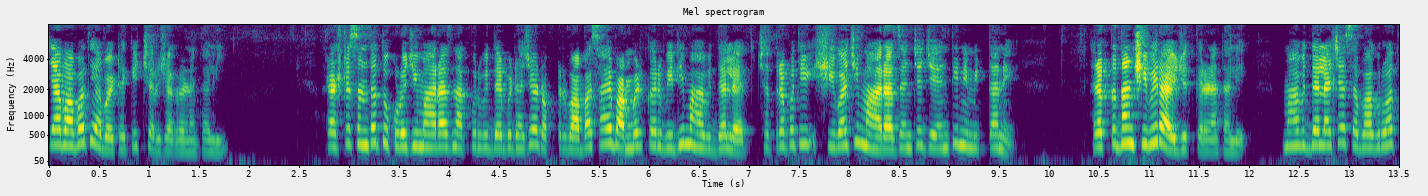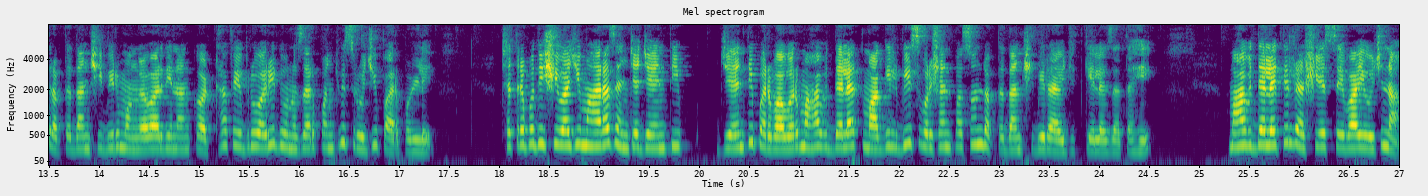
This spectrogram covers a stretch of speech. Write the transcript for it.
याबाबत या बैठकीत चर्चा करण्यात आली. राष्ट्रसंत तुकडोजी महाराज नागपूर विद्यापीठाच्या डॉक्टर बाबासाहेब आंबेडकर विधी महाविद्यालयात छत्रपती शिवाजी महाराज यांच्या जयंतीनिमित्ताने रक्तदान शिबिर आयोजित करण्यात आले. महाविद्यालयाच्या सभागृहात रक्तदान शिबिर मंगळवार दिनांक अठरा फेब्रुवारी दोन हजार पंचवीस रोजी पार पडले. छत्रपती शिवाजी महाराज यांच्या जयंती जयंती पर्वावर महाविद्यालयात मागील वीस वर्षांपासून रक्तदान शिबिर आयोजित केले जात आहे. महाविद्यालयातील राष्ट्रीय सेवा योजना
